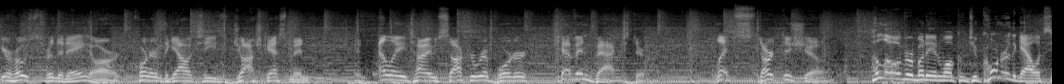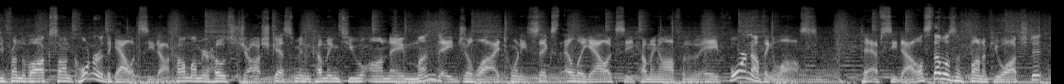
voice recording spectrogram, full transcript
Your hosts for the day are Corner of the Galaxy's Josh Gessman and LA Times soccer reporter Kevin Baxter. Let's start the show. Hello, everybody, and welcome to Corner of the Galaxy from the Box on cornerofthegalaxy.com. I'm your host, Josh Gessman, coming to you on a Monday, July 26th. LA Galaxy coming off of a 4 0 loss to FC Dallas. That wasn't fun if you watched it.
